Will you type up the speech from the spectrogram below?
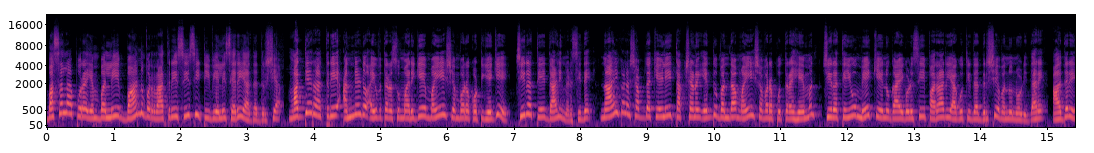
ಬಸಲಾಪುರ ಎಂಬಲ್ಲಿ ಭಾನುವಾರ ರಾತ್ರಿ ಸಿಸಿಟಿವಿಯಲ್ಲಿ ಸೆರೆಯಾದ ದೃಶ್ಯ. ಮಧ್ಯರಾತ್ರಿ ಹನ್ನೆರಡು ಐವತ್ತರ ಸುಮಾರಿಗೆ ಮಹೇಶ್ ಎಂಬರ ಕೊಟ್ಟಿಗೆಗೆ ಚಿರತೆ ದಾಳಿ ನಡೆಸಿದೆ. ನಾಯಿಗಳ ಶಬ್ದ ಕೇಳಿ ತಕ್ಷಣ ಎದ್ದು ಬಂದ ಮಹೇಶ್ ಅವರ ಪುತ್ರ ಹೇಮಂತ್ ಚಿರತೆಯು ಮೇಕೆಯನ್ನು ಗಾಯಗೊಳಿಸಿ ಪರಾರಿಯಾಗುತ್ತಿದ್ದ ದೃಶ್ಯವನ್ನು ನೋಡಿದ್ದಾರೆ. ಆದರೆ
